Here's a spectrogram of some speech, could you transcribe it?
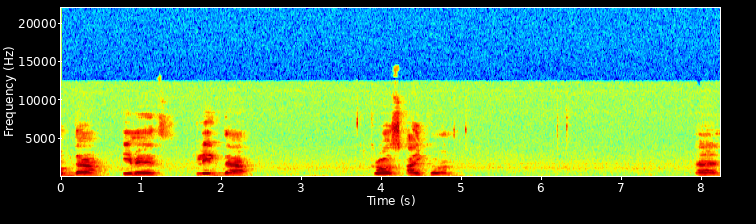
remove the image click the cross icon and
